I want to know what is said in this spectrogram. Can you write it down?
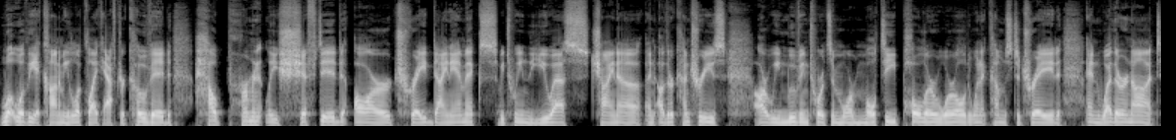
what will the economy look like after COVID? How permanently shifted are trade dynamics between the US, China, and other countries? Are we moving towards a more multipolar world when it comes to trade? And whether or not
